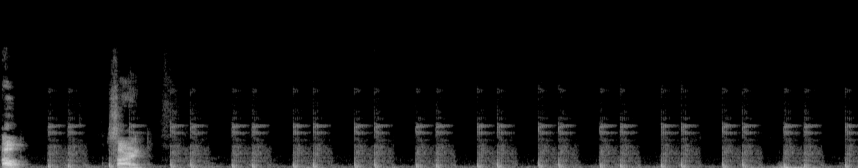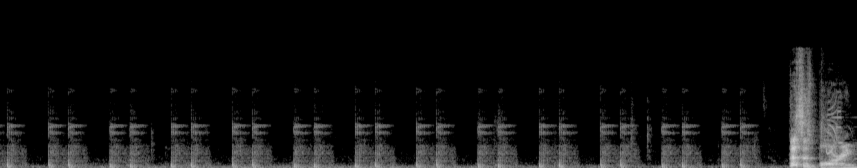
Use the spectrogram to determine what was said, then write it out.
Oh, sorry. This is boring.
